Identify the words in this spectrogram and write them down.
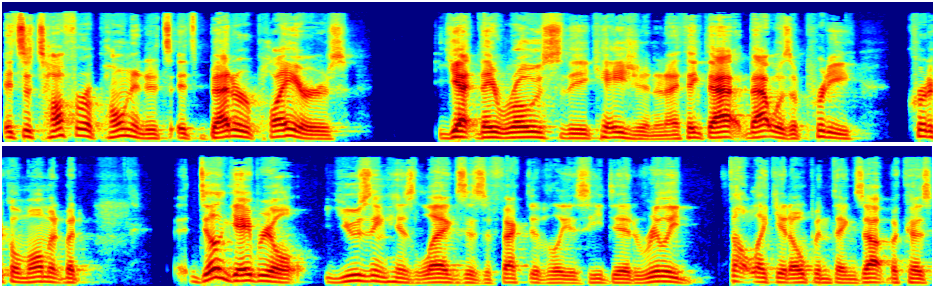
it's a tougher opponent. It's it's better players, yet they rose to the occasion. And I think that that was a pretty critical moment. But eh, Dillon Gabriel using his legs as effectively as he did really felt like it opened things up because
